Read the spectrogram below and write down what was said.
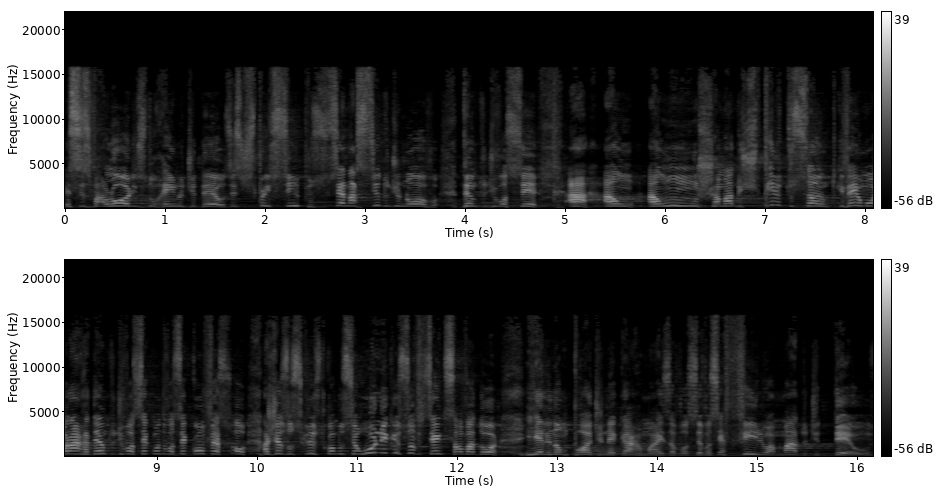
esses valores do reino de Deus, esses princípios, ser nascido de novo dentro de você, há, há, um, há um chamado Espírito Santo que veio morar dentro de você quando você confessou a Jesus Cristo como seu único e suficiente Salvador, e Ele não pode negar mais a você, você é filho amado de Deus.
